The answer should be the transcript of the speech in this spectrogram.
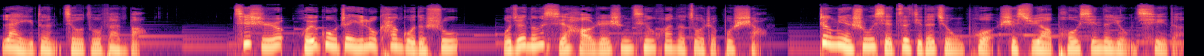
赖一顿酒足饭饱。其实回顾这一路看过的书，我觉得能写好人生清欢的作者不少。正面书写自己的窘迫是需要剖心的勇气的。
